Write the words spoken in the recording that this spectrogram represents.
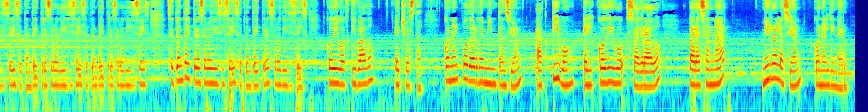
016 73016 73016 73016 73016 Código activado, hecho está. Con el poder de mi intención, activo el código sagrado para sanar mi relación con el dinero.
